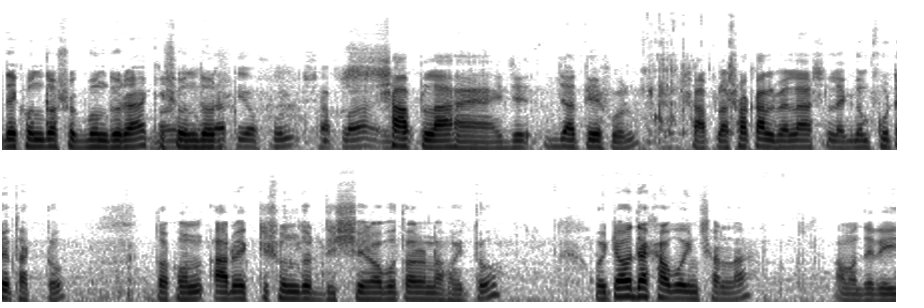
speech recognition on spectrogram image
দেখুন দর্শক বন্ধুরা কি সুন্দর জাতীয় ফুল শাপলা। শাপলা হ্যাঁ এই যে জাতীয় ফুল। শাপলা সকালবেলা আসলে একদম ফুটে থাকতো। তখন আরও একটি সুন্দর দৃশ্যের অবতারণা হয়তো ওইটাও দেখাবো ইনশাল্লাহ। আমাদের এই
